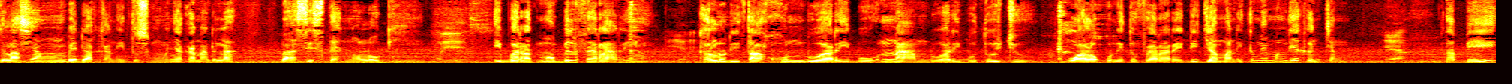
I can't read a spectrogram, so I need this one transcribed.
jelas yang membedakan itu semuanya kan adalah basis teknologi. Oh yes. Ibarat mobil Ferrari, Iya. kalau di tahun 2006, 2007, walaupun itu Ferrari di zaman itu memang dia kenceng. Iya. Tapi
